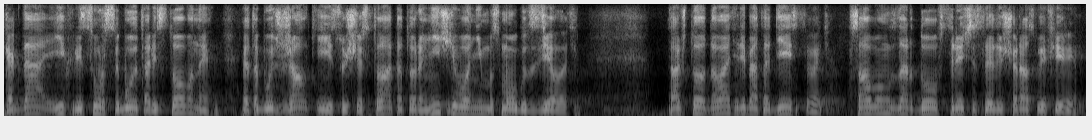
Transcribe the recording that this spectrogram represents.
Когда их ресурсы будут арестованы, это будут жалкие существа, которые ничего не смогут сделать. Так что давайте, ребята, действовать. Слава Богу, до встречи в следующий раз в эфире.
